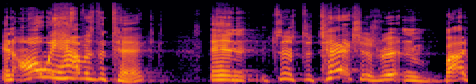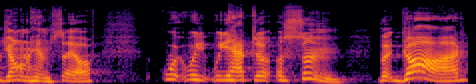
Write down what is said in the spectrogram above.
and all we have is the text. And since the text is written by Jonah himself, we, we, we have to assume but God,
